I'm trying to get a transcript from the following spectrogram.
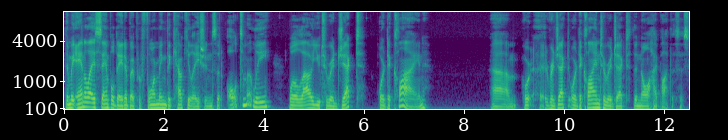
Then we analyze sample data by performing the calculations that ultimately will allow you to reject or decline, um, or uh, reject or decline to reject the null hypothesis.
